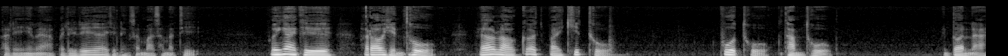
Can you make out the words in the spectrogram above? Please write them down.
อะไรอย่างเงี้ยนะไปเรื่อยๆจนถึงสัมมาสมาธิพูดง่ายคือเราเห็นถูก แล้วเราก็ไปคิดถูก พูดถูกทำถูก เป็นต้นนะ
